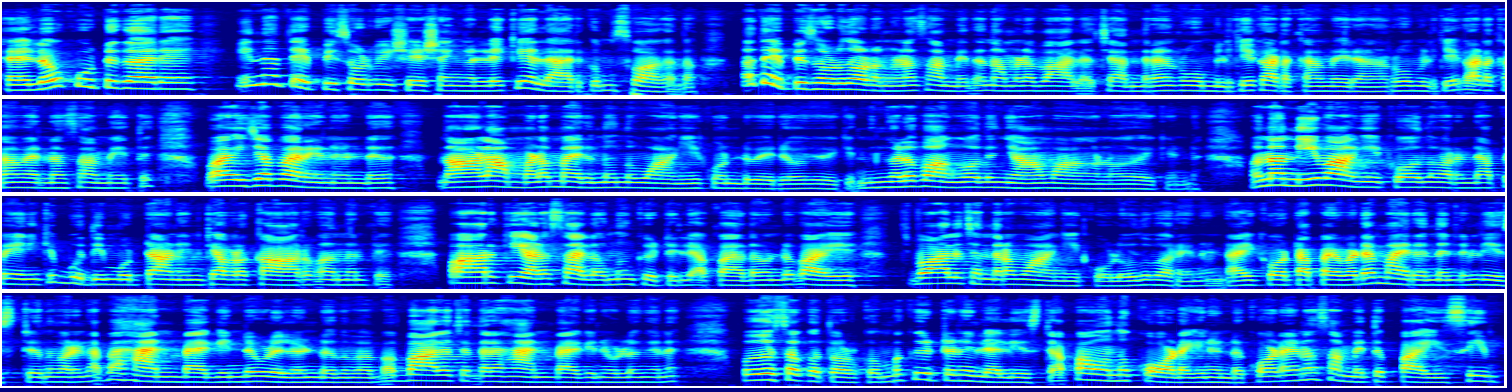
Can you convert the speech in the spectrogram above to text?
Hello കൂട്ടുകാരെ. ഇന്നത്തെ episode വിശേഷങ്ങളിലേക്ക് എല്ലാവർക്കും സ്വാഗതം. ഇന്നത്തെ എപ്പിസോഡ് തുടങ്ങുന്ന സമയത്ത് നമ്മുടെ ബാലചന്ദ്രൻ റൂമിലേക്ക് കടക്കാൻ വരികയാണ്. റൂമിലേക്ക് കടക്കാൻ വരുന്ന സമയത്ത് വൈജ പറയുന്നുണ്ട് നാളെ അമ്മടെ മരുന്നൊന്ന് വാങ്ങിക്കൊണ്ടുവരുമോ? ചോദിക്കും നിങ്ങൾ വാങ്ങുമോ? അത് ഞാൻ വാങ്ങണോ? ചോദിക്കുന്നുണ്ട്. എന്നാൽ നീ വാങ്ങിക്കോ എന്ന് പറഞ്ഞിട്ട് അപ്പോൾ എനിക്ക് ബുദ്ധിമുട്ടാണ്. എനിക്ക് അവിടെ കാറ് വന്നിട്ട് പാർക്ക് ചെയ്യാനുള്ള സ്ഥലമൊന്നും കിട്ടില്ല. അപ്പോൾ അതുകൊണ്ട് വൈ ബാലചന്ദ്രൻ വാങ്ങിക്കോളൂ എന്ന് പറയുന്നുണ്ട്. ആയിക്കോട്ടെ. അപ്പോൾ എവിടെ മരുന്നിന്റെ ലിസ്റ്റ് എന്ന് പറയുന്നത്? അപ്പോൾ ഹാൻഡ് ബാഗിന്റെ ഉള്ളിലുണ്ടെന്ന് പറയുമ്പോൾ ബാലചന്ദ്രൻ ഹാൻഡ് ബാഗിന്റെ ഉള്ളിൽ ഇങ്ങനെ പേഴ്സൊക്കെ തുറക്കുമ്പോൾ കിട്ടണില്ല ലിസ്റ്റ് അപ്പോൾ ഒന്ന് കുടയുന്നുണ്ട് കുടയുന്ന സമയത്ത് പൈസയും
